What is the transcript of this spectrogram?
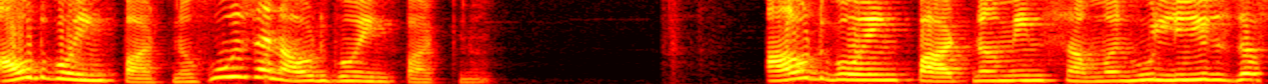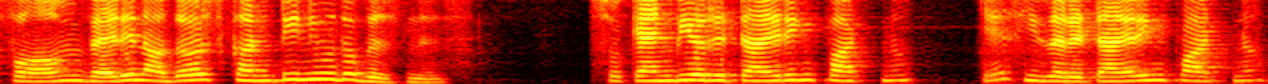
Outgoing partner. Who is an outgoing partner? Outgoing partner means someone who leaves the firm wherein others continue the business. So can be a retiring partner. Yes, he's a retiring partner.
